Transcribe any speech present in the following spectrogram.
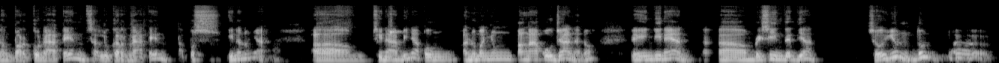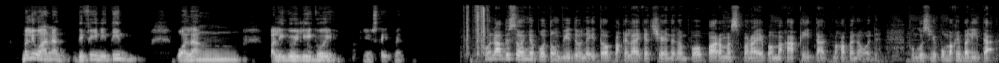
ng barko natin sa lugar natin. Tapos inano niya. Um, sinabi niya kung ano man yung pangako diyan ano, eh hindi na yan. Um, rescinded yan. So yun, doon uh, maliwanag, definitive, walang paligoy-ligoy yung statement. Kung nagustuhan nyo po itong video na ito, pakilike at share na lang po para mas marami pang makakita at makapanood. Kung gusto nyo po makibalita,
